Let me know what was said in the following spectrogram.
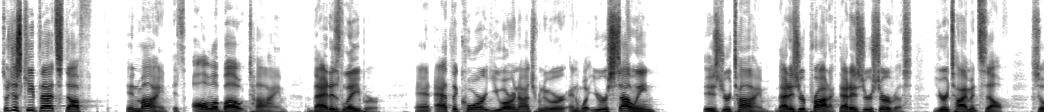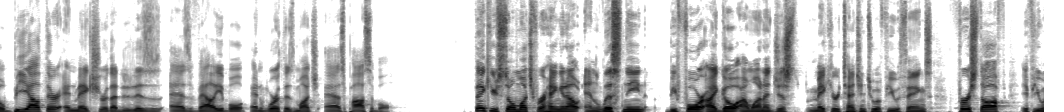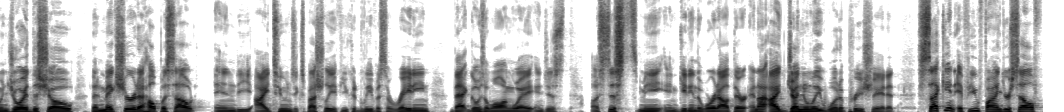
So just keep that stuff in mind. It's all about time. That is labor. And at the core, you are an entrepreneur, and what you're selling is your time. That is your product. That is your service, your time itself. So be out there and make sure that it is as valuable and worth as much as possible. Thank you so much for hanging out and listening. Before I go, I want to just make your attention to a few things. First off, if you enjoyed the show, then make sure to help us out in the iTunes, especially if you could leave us a rating. That goes a long way and just assists me in getting the word out there. And I, I genuinely would appreciate it. Second, if you find yourself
